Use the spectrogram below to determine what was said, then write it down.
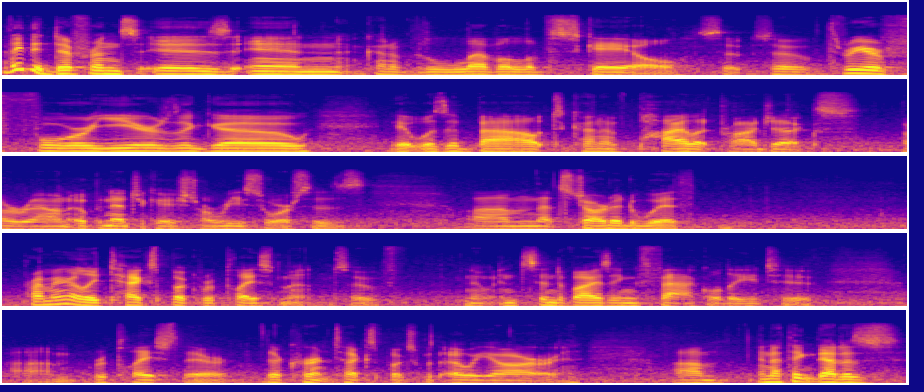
I think the difference is in kind of the level of scale. So, so three or four years ago, it was about kind of pilot projects around open educational resources um, that started with primarily textbook replacement. So, you know, incentivizing faculty to um, replace their, their current textbooks with OER. Um, and I think that is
